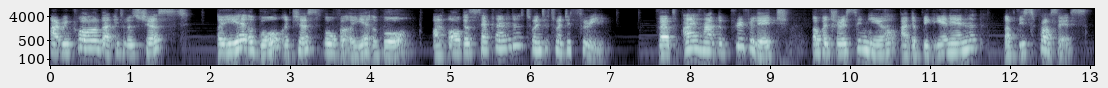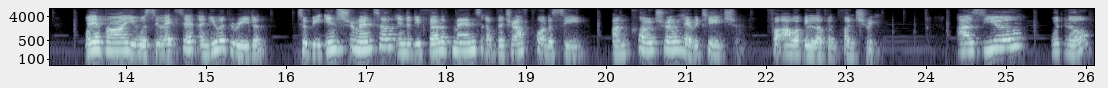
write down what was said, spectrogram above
I recall that it was just a year ago, or just over a year ago, on August 2nd, 2023, that I had the privilege of addressing you at the beginning of this process, whereby you were selected and you agreed to be instrumental in the development of the draft policy on cultural heritage for our beloved country. As you would know,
